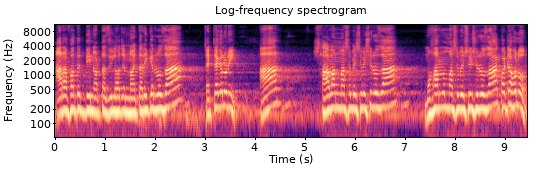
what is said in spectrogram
আরাফাতের দিন অর্থাৎ জিলহজের নয় তারিখের রোজা, চারটা গেল নি? আর শাবান মাসে বেশি বেশি রোজা, মহারম মাসে বেশি বেশি রোজা, কয়টা হলো?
